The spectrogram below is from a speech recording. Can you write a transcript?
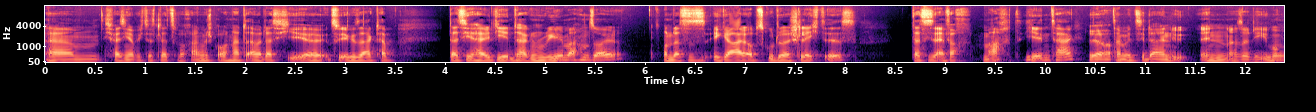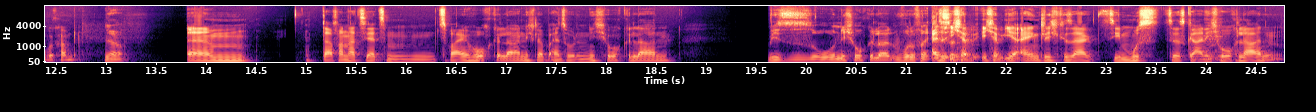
ähm, ich weiß nicht, ob ich das letzte Woche angesprochen hatte, aber dass ich ihr, zu ihr gesagt habe, dass sie halt jeden Tag ein Reel machen soll und dass es egal, ob es gut oder schlecht ist, dass sie es einfach macht, jeden Tag, Ja. damit sie da in, in also die Übung bekommt. Ja. Ähm, davon hat sie jetzt zwei hochgeladen. Ich glaube, eins wurde nicht hochgeladen. Wieso nicht hochgeladen? Wurde von Also ich habe ich hab ihr eigentlich gesagt, sie muss das gar nicht hochladen,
